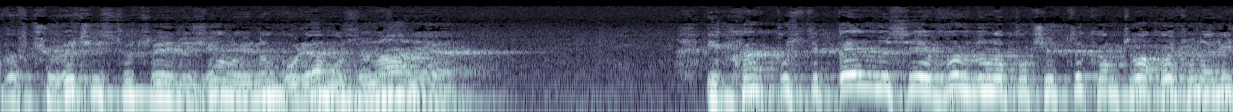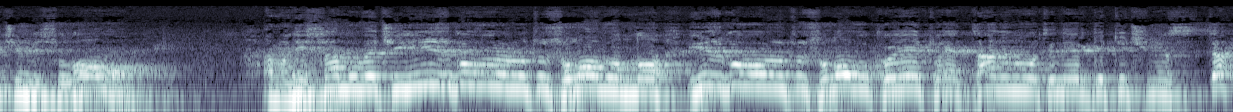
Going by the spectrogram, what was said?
в човечеството е лежало едно голямо знание и как постепенно се е върнала почета към това, което наричаме слово. Ама не само вече изговорното слово, но изговорното слово, което е дадено от енергетичността,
